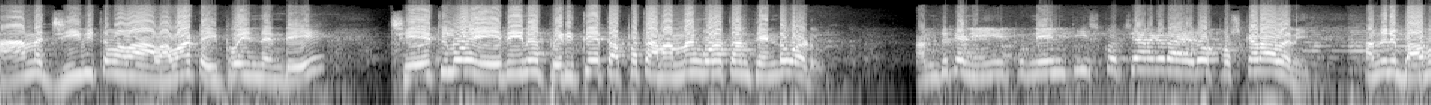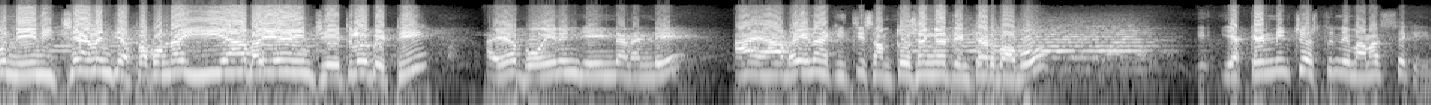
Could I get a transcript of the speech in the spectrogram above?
నాన్న జీవితం అలా అలవాటు అయిపోయిందండి. చేతిలో ఏదైనా పెడితే తప్ప తన అన్నం కూడా తను తిండవాడు. అందుకని ఇప్పుడు నేను తీసుకొచ్చాను కదా ఏదో పుష్కరాలని. అందుకని బాబు నేను ఇచ్చానని చెప్పకుండా ఈ యాభై ఆయన చేతిలో పెట్టి అయ్యా భోజనం చేయండి అనండి. ఆ యాభై నాకు ఇచ్చి సంతోషంగా తింటాడు బాబు. ఎక్కడి నుంచి వస్తుంది మనస్సుకి?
